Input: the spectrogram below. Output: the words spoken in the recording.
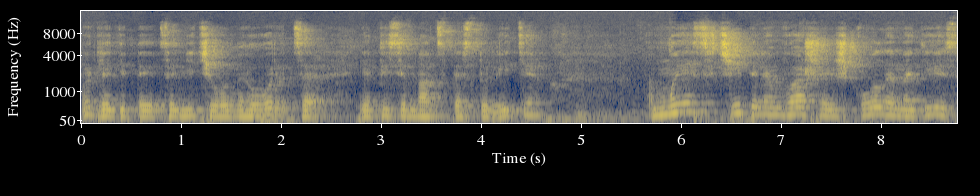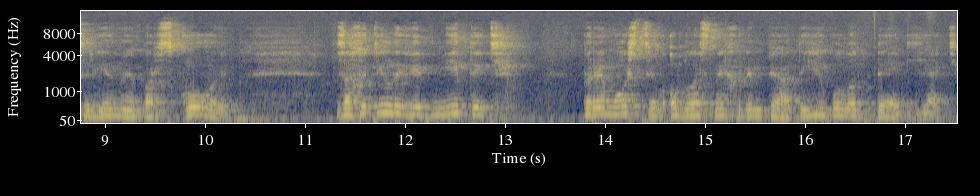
Ну, для дітей це нічого не говорить, це як 18 століття. Ми з вчителем вашої школи Надією Сергіївною Барськовою захотіли відмітити переможців обласних олімпіад. Їх було 9.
